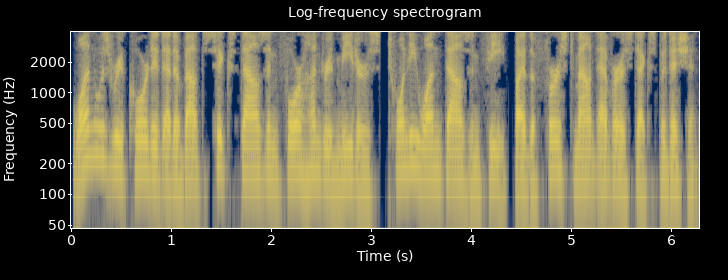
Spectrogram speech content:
One was recorded at about 6,400 metres 21,000 feet by the first Mount Everest expedition.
